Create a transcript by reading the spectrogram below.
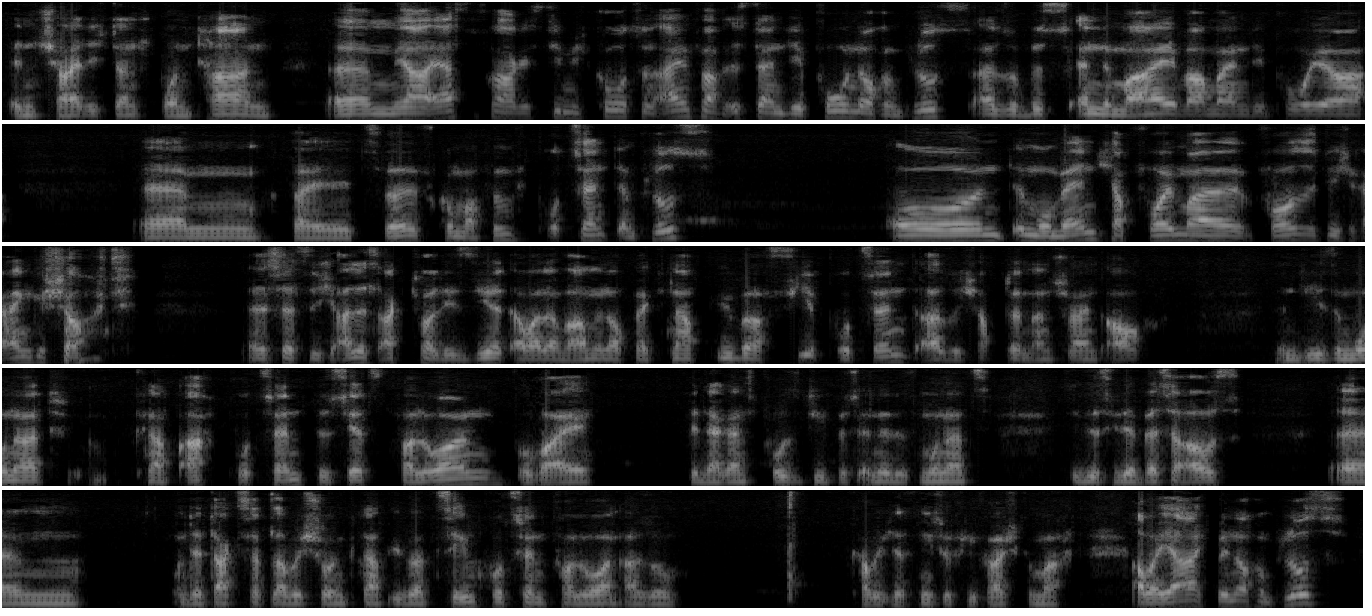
entscheide ich dann spontan. Ähm, ja, erste Frage ist ziemlich kurz und einfach. Ist dein Depot noch im Plus? Also bis Ende Mai war mein Depot ja ähm, bei 12,5 Prozent im Plus. Und im Moment, ich habe vorhin mal vorsichtig reingeschaut, ist jetzt nicht alles aktualisiert, aber da waren wir noch bei knapp über 4 Prozent. Also ich habe dann anscheinend auch in diesem Monat knapp 8 Prozent bis jetzt verloren. Wobei, bin da ganz positiv, bis Ende des Monats sieht es wieder besser aus. Ähm, und der DAX hat, glaube ich, schon knapp über 10 Prozent verloren. Also habe ich jetzt nicht so viel falsch gemacht. Aber ja, ich bin noch im Plus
